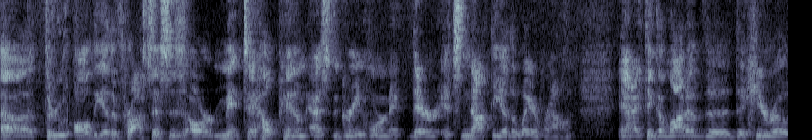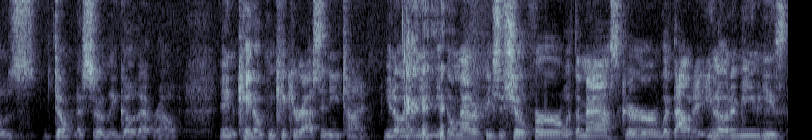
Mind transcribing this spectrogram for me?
uh, through all the other processes are meant to help him as the Green Hornet. There, it's not the other way around. And I think a lot of the the heroes don't necessarily go that route. And Kato can kick your ass anytime. You know what I mean? it don't matter if he's a chauffeur with a mask or without it. You know what I mean? He's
